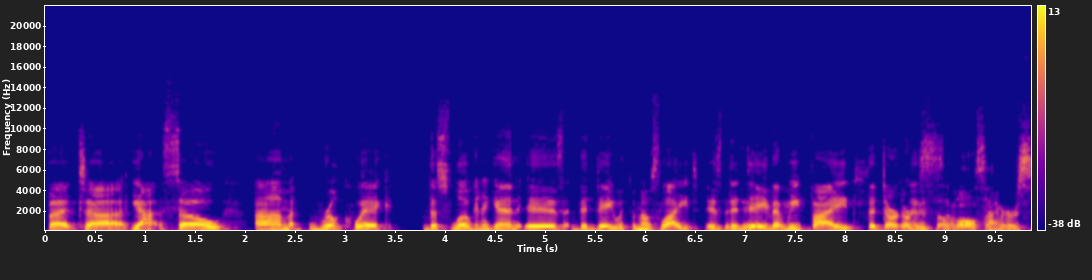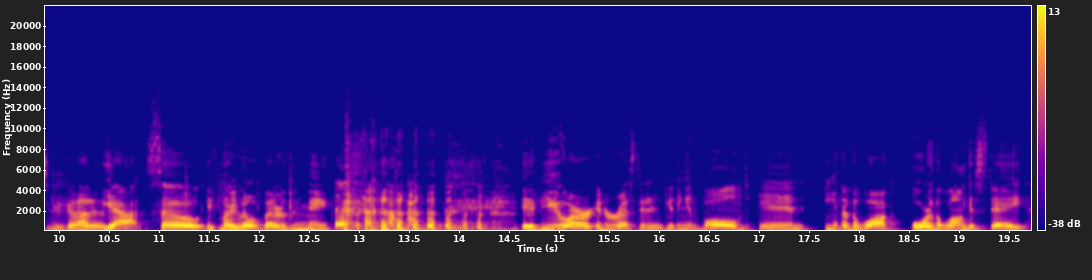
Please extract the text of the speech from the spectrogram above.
But uh, yeah, so um, real quick, the slogan again is the day with the most light is the, day, that we fight, the darkness, of, Alzheimer's. You got it. Yeah. So if You know it better than me. if you are interested in getting involved in either the walk or the longest day,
